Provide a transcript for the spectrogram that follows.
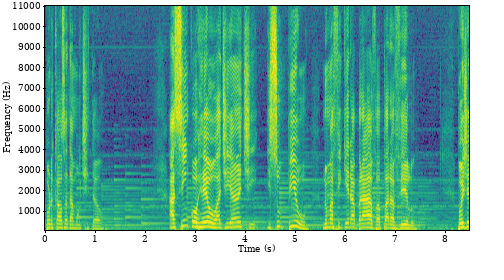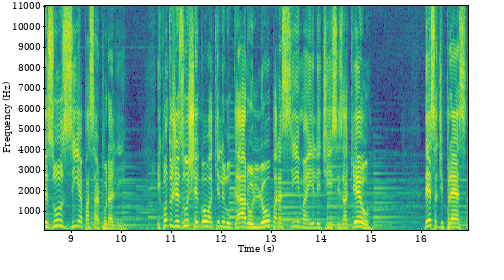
por causa da multidão. Assim correu adiante e subiu numa figueira brava para vê-lo, pois Jesus ia passar por ali. E quando Jesus chegou àquele lugar, olhou para cima e ele disse: Zaqueu, desça depressa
